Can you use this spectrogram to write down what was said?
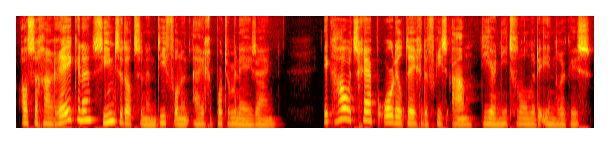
Als ze gaan rekenen, zien ze dat ze een dief van hun eigen portemonnee zijn. Ik hou het scherpe oordeel tegen de Vries aan, die er niet van onder de indruk is.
